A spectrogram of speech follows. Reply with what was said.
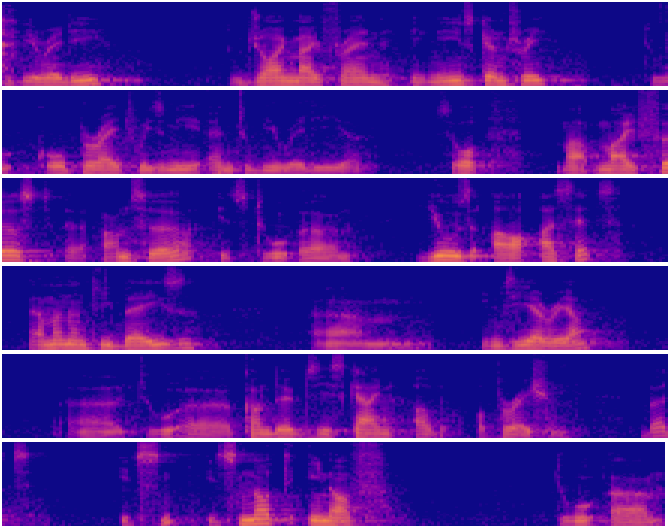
to be ready to join my friend in his country to cooperate with me and to be ready. Uh, so my, my first uh, answer is to um, use our assets permanently based um, in the area uh, to uh, conduct this kind of operation. But it's, it's not enough to um,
